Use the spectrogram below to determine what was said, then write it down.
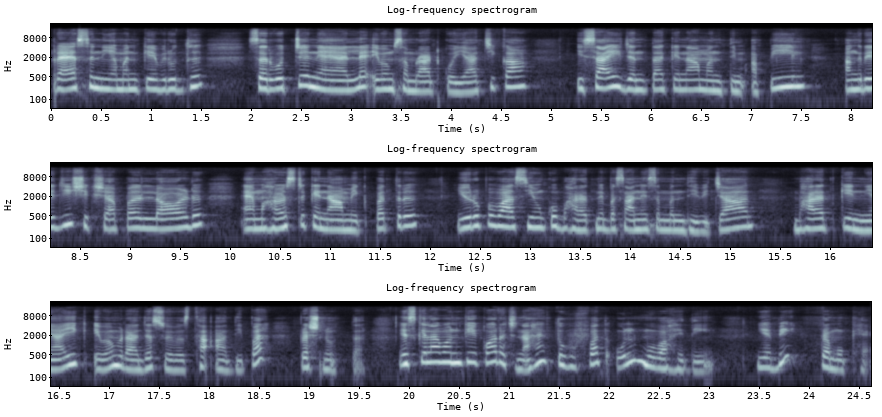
प्रेस नियमन के विरुद्ध सर्वोच्च न्यायालय एवं सम्राट को याचिका, ईसाई जनता के नाम अंतिम अपील, अंग्रेज़ी शिक्षा पर लॉर्ड एमहर्स्ट के नाम एक पत्र, यूरोपवासियों को भारत में बसाने संबंधी विचार भारत की न्यायिक एवं राजस्व व्यवस्था आदि पर प्रश्नोत्तर। इसके अलावा उनकी एक और रचना है, तुहफत उल मुवाहिदीन। यह भी प्रमुख है।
